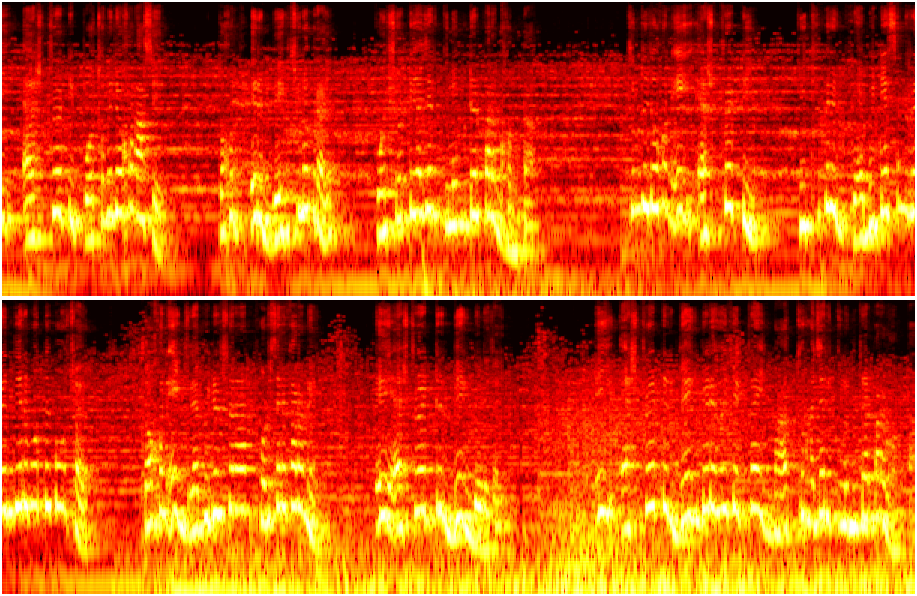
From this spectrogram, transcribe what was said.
এই অ্যাস্ট্রয়েডটি প্রথমে যখন আসে, তখন এর বেগ ছিল প্রায় পঁয়ষট্টি হাজার কিলোমিটার পার ঘণ্টা। কিন্তু যখন এই অ্যাস্ট্রয়েডটি পৃথিবীর গ্র্যাভিটেশন রেঞ্জের মধ্যে পৌঁছায়, তখন এই গ্র্যাভিটেশনাল ফোর্সের কারণে এই অ্যাস্ট্রয়েডটির বেগ বেড়ে যায়। এই অ্যাস্ট্রয়েডটির বেগ বেড়ে হয়েছে প্রায় বাহাত্তর হাজার কিলোমিটার পার ঘণ্টা।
